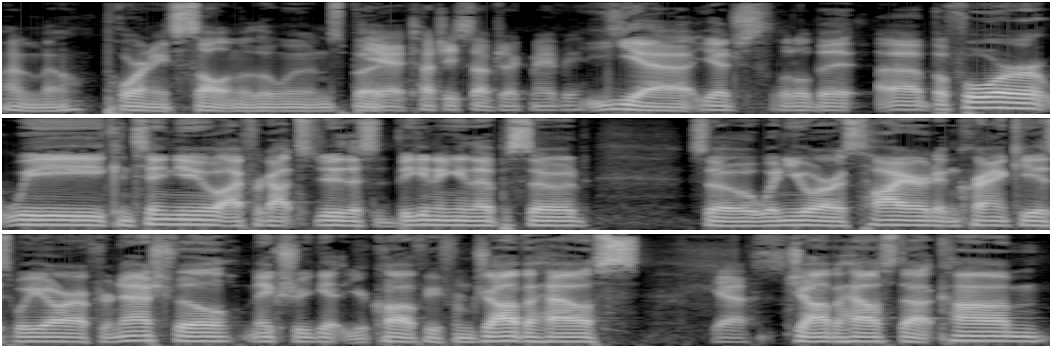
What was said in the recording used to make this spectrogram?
I don't know. Pour any salt into the wounds, but yeah, touchy subject maybe. yeah, yeah, just a little bit. Uh, before we continue, I forgot to do this at the beginning of the episode. So when you are as tired and cranky as we are after Nashville, make sure you get your coffee from Java House, Yes. javahouse.com.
